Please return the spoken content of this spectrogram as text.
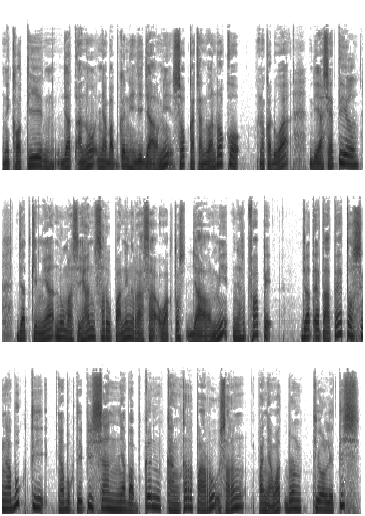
nikotin zat anu nyababkan hiji jalmi sok kacanduan rokok. Nuka 2 diasetil zat kimia numasihan sarupaning rasa waktu jalmi nyesep vape. Zat etate tos ngabukti ngabukti pisan nyababkan kanker paru sareng panyawat bronkiolitis.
